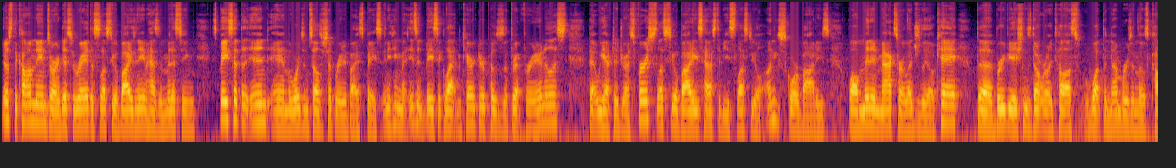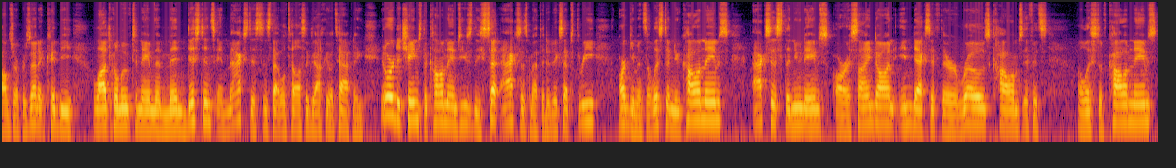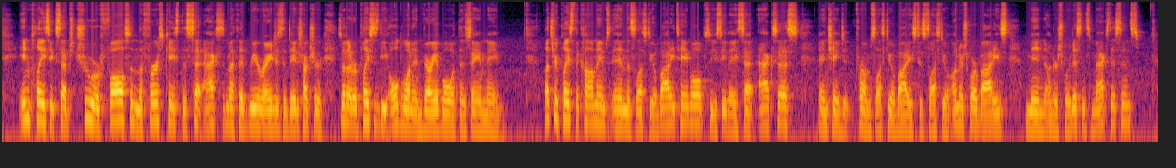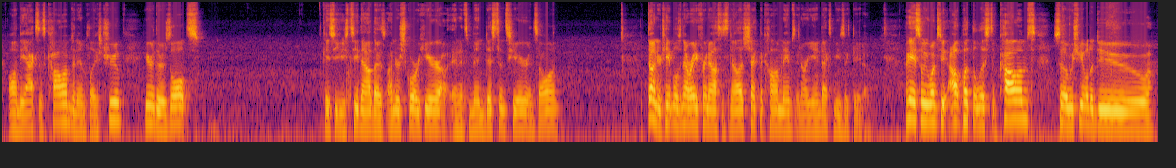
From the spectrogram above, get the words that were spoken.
Notice the column names are in disarray. The celestial body's name has a menacing space at the end, and the words themselves are separated by a space. Anything that isn't basic Latin character poses a threat for an analyst that we have to address first. Celestial bodies has to be celestial underscore bodies, while min and max are allegedly okay. The abbreviations don't really tell us what the numbers in those columns represent. It could be a logical move to name them min distance and max distance that will tell us exactly what's happening. In order to change the column names, use the set axis method. It accepts three arguments, a list of new column names, axis the new names are assigned on, index if they're rows, columns if it's a list of column names. In place accepts true or false. In the first case, the set axis method rearranges the data structure so that it replaces the old one in variable with the same name. Let's replace the column names in the celestial body table. So you see they set axis and change it from celestial bodies to celestial underscore bodies, min underscore distance, max distance on the axis columns and in place true. Here are the results. Okay, so you can see now there's underscore here and it's min distance here and so on. Done, your table is now ready for analysis. Now let's check the column names in our Yandex music data. Okay, so we want to output the list of columns. So we should be able to do,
